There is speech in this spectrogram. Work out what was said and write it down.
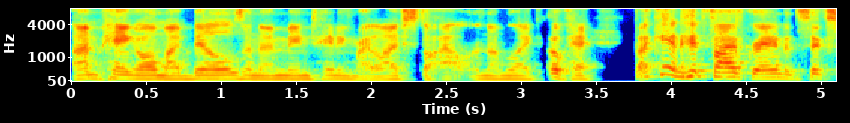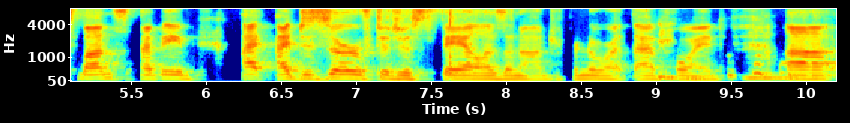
I'm paying all my bills and I'm maintaining my lifestyle. And I'm like, okay, if I can't hit five grand in six months, I mean, I, I deserve to just fail as an entrepreneur at that point. uh,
